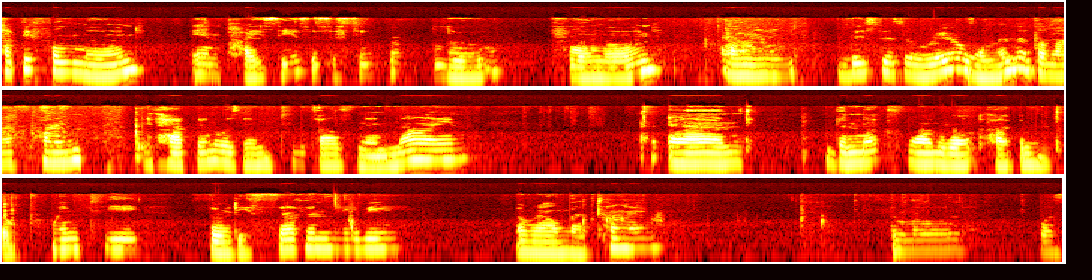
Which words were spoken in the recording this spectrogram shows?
Happy full moon in Pisces. It's a super blue full moon. And this is a rare one. The last time it happened was in 2009. And the next one won't happen until 2037, maybe around that time. The moon was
